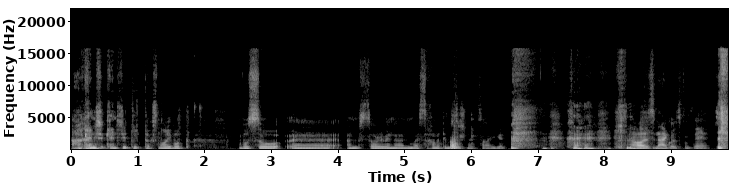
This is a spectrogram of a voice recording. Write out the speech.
Ah, kennst, kennst du die TikToks neu, wo, die- wo so, äh, I'm sorry, wenn ich weiss, kann man dir das schnell zeigen. ah, also, nein, gut, das, von- nee, das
